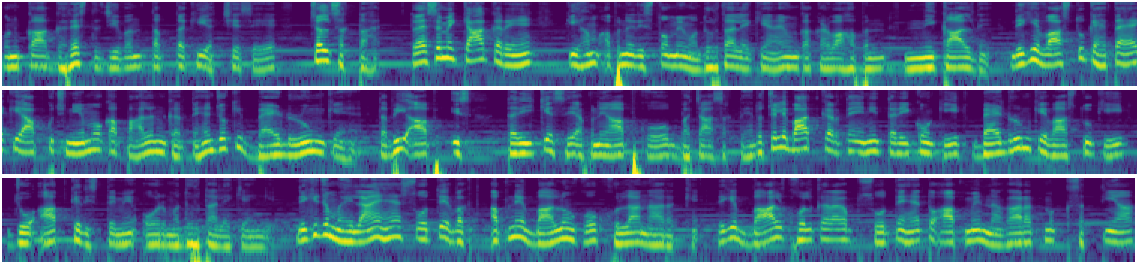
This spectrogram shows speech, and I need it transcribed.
उनका गृहस्थ जीवन तब तक ही अच्छे से चल सकता है। तो ऐसे में क्या करें कि हम अपने रिश्तों में मधुरता लेके आए, उनका कड़वाहपन निकाल दें। देखिए, वास्तु कहता है कि आप कुछ नियमों का पालन करते हैं जो कि बेडरूम के हैं। तभी आप इस तरीके से अपने आप को बचा सकते हैं। तो चलिए बात करते हैं इन्हीं तरीकों की बेडरूम के वास्तु की, जो आपके रिश्ते में और मधुरता लेके आएँगे। देखिए, जो महिलाएँ हैं, सोते वक्त अपने बालों को खुला ना रखें। देखिए, बाल खोलकर आप सोते हैं तो आप में नकारात्मक शक्तियाँ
